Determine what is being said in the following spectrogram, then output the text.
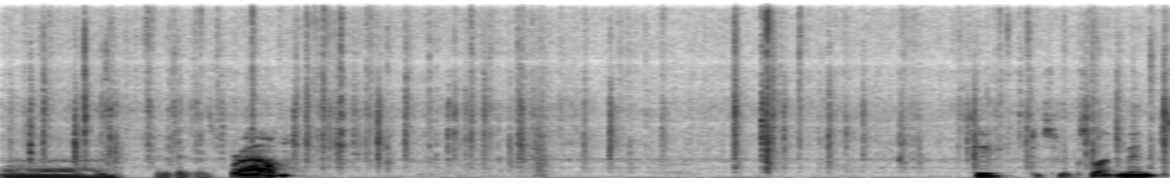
Uh, get a bit that's brown. Just looks like mince.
